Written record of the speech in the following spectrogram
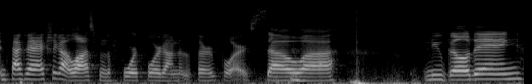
In fact, I actually got lost from the fourth floor down to the third floor. So, uh, new building,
